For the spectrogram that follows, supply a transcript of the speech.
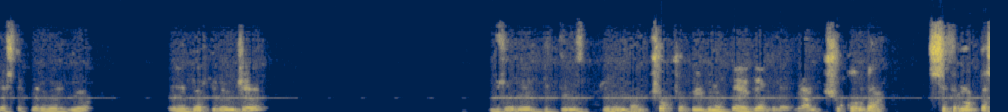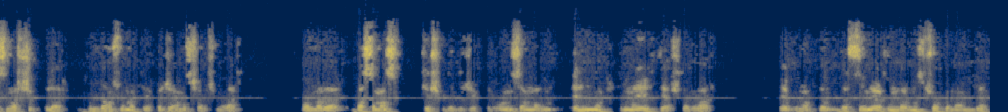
destekleri veriliyor. E, dört yıl önce oraya gittiğimiz durumdan çok çok iyi bir noktaya geldiler. Yani çukurdan sıfır noktasına çıktılar. Bundan sonraki yapacağımız çalışmalar onlara basamak teşkil edecektir. O insanların elinden tutulmaya ihtiyaçları var. E bu noktada da sizin yardımlarınız çok önemli.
